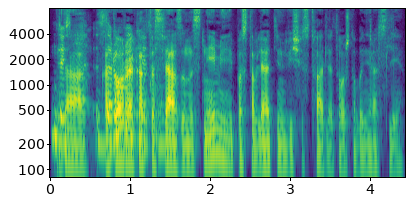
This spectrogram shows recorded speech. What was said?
То да, есть которые как-то связаны с ними и поставляют им вещества для того, чтобы они росли.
